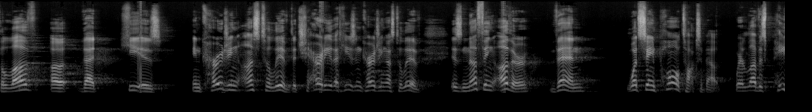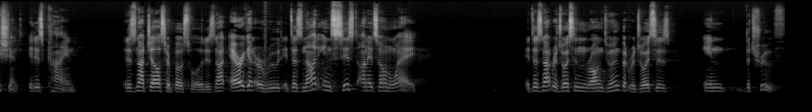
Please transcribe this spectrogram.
the love uh, that he is encouraging us to live, the charity that he's encouraging us to live, is nothing other than what St. Paul talks about, where love is patient, it is kind, it is not jealous or boastful, it is not arrogant or rude, it does not insist on its own way. It does not rejoice in wrongdoing, but rejoices in the truth.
